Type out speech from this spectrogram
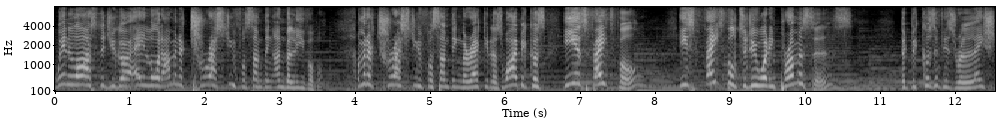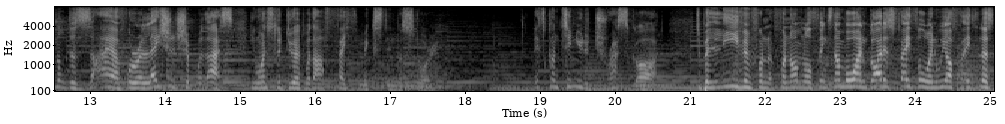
When last did you go, hey, Lord, I'm going to trust you for something unbelievable? I'm going to trust you for something miraculous. Why? Because He is faithful. He's faithful to do what He promises. But because of His relational desire for relationship with us, He wants to do it with our faith mixed in the story. Let's continue to trust God to believe in phenomenal things. Number one, God is faithful when we are faithless.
